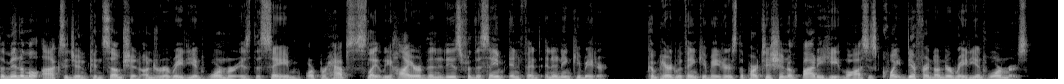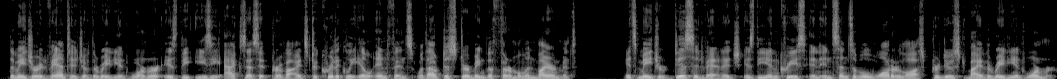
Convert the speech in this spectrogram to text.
The minimal oxygen consumption under a radiant warmer is the same, or perhaps slightly higher, than it is for the same infant in an incubator. Compared with incubators, the partition of body heat loss is quite different under radiant warmers. The major advantage of the radiant warmer is the easy access it provides to critically ill infants without disturbing the thermal environment. Its major disadvantage is the increase in insensible water loss produced by the radiant warmer.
